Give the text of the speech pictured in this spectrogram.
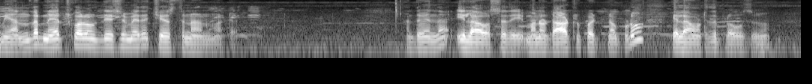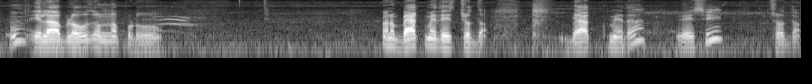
మీ అందరు నేర్చుకోవాలనే ఉద్దేశం మీదే చేస్తున్నాను అనమాట అర్థమైందా? ఇలా వస్తుంది. మనం డాట్లు పట్టినప్పుడు ఇలా ఉంటుంది బ్లౌజు. ఇలా బ్లౌజ్ ఉన్నప్పుడు మనం బ్యాక్ మీద వేసి చూద్దాం. బ్యాక్ మీద వేసి చూద్దాం.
